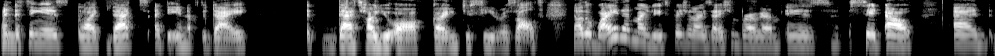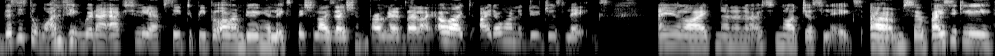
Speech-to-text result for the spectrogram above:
and the thing is like that's at the end of the day that's how you are going to see results. Now the way that my leg specialization program is set out and this is the one thing when i actually have said to people oh i'm doing a leg specialization program they're like oh i, I don't want to do just legs. And you're like no no no it's not just legs. Um, so basically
